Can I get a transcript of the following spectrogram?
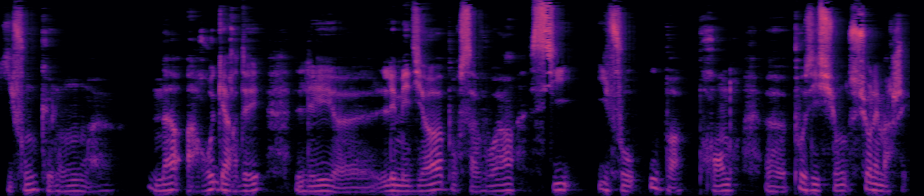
qui font que l'on a à regarder les, les, médias pour savoir si faut ou pas prendre position sur les marchés.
